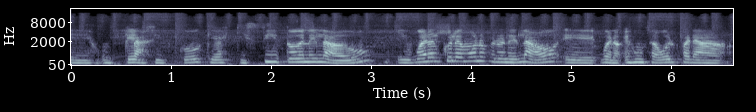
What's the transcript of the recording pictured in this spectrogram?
es un clásico, queda exquisito en helado, igual al cola de mono, pero en helado. Eh, bueno, es un sabor para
